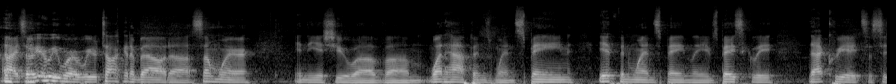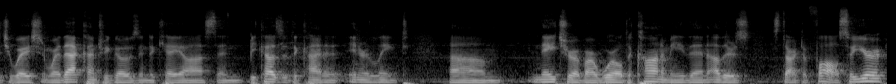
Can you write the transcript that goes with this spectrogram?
All right, so here we were. We were talking about uh, somewhere in the issue of um, what happens when Spain, if and when Spain leaves. Basically, that creates a situation where that country goes into chaos, and because of the kind of interlinked um, nature of our world economy, then others start to fall. So your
